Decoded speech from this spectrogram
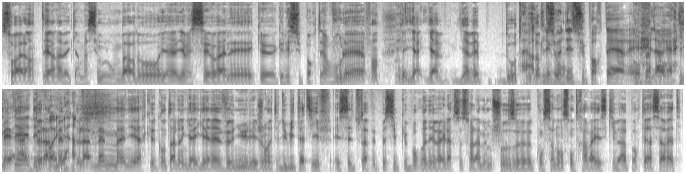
soit à l'interne avec un Massimo Lombardo, il y avait Seoane que, que les supporters voulaient. Enfin, il y, avait d'autres Entre les options. vœux des supporters et la réalité Mais des de, la même, de la même manière que quand Alain Geiger est venu, les gens étaient dubitatifs. Et c'est tout à fait possible que pour René Weiler, ce soit la même chose euh, concernant son travail et ce qu'il va apporter à Servette.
